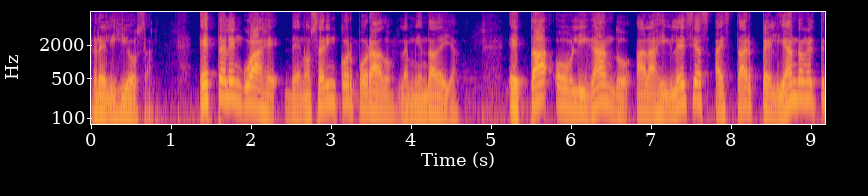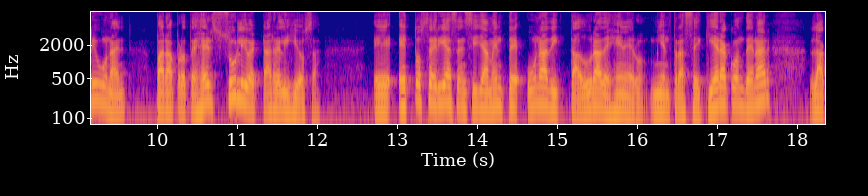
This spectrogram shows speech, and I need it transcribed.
religiosa. Este lenguaje, de no ser incorporado, la enmienda de ella, está obligando a las iglesias a estar peleando en el tribunal para proteger su libertad religiosa. Eh, esto sería sencillamente una dictadura de género, mientras se quiera condenar la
